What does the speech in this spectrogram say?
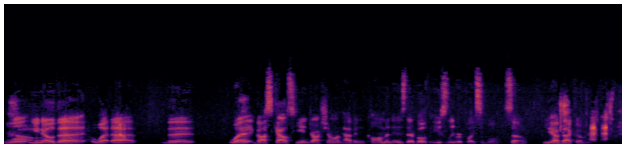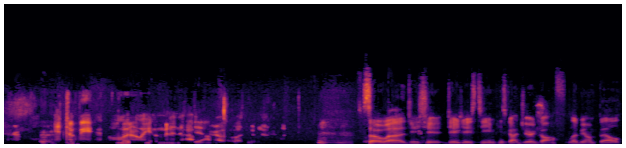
Well, you know the what uh the what Gostkowski and Josh Allen have in common is they're both easily replaceable. So you have that covered. It took me literally a minute and a half. to Yeah. So uh, JJ JJ's team, he's got Jared Goff, Le'Veon Bell,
